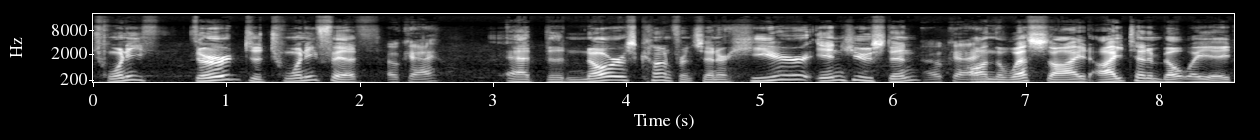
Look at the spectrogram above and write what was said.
23rd to 25th Okay. at the Norris Conference Center here in Houston Okay. on the west side, I 10 and Beltway 8.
